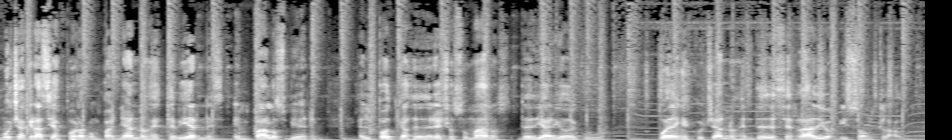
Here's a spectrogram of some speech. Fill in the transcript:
Muchas gracias por acompañarnos este viernes en Palos Vienen, el podcast de derechos humanos de Diario de Cuba. Pueden escucharnos en DDC Radio y SoundCloud.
